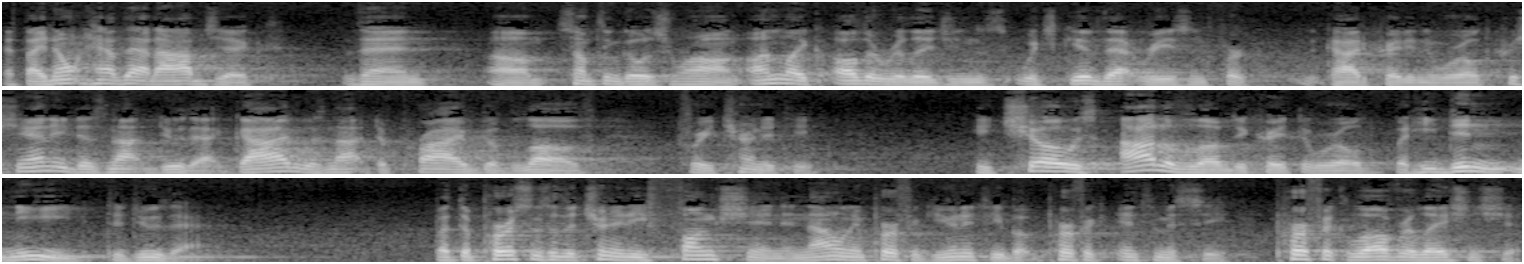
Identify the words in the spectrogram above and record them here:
If I don't have that object, then um, something goes wrong. Unlike other religions, which give that reason for God creating the world, Christianity does not do that. God was not deprived of love for eternity. He chose out of love to create the world, but he didn't need to do that. But the persons of the Trinity function in not only perfect unity, but perfect intimacy, perfect love relationship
